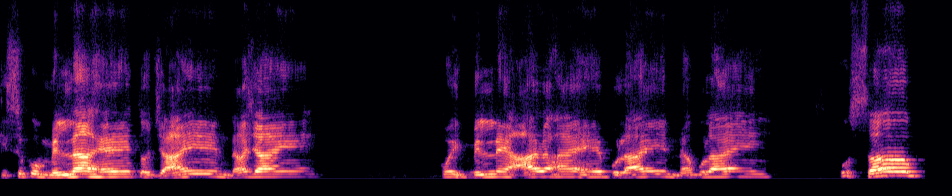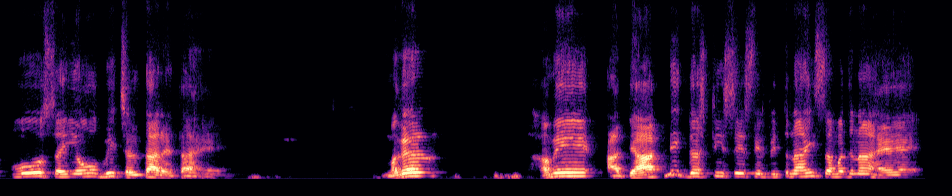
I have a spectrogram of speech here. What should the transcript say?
किसी को मिलना है तो जाए, न जाए। कोई मिलने आ रहा है, बुलाए, न बुलाए। वो सब, वो संयोग भी चलता रहता है। मगर हमें आध्यात्मिक दृष्टि से सिर्फ़ इतना ही समझना है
